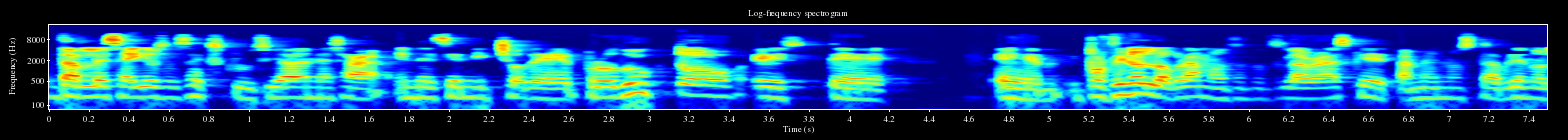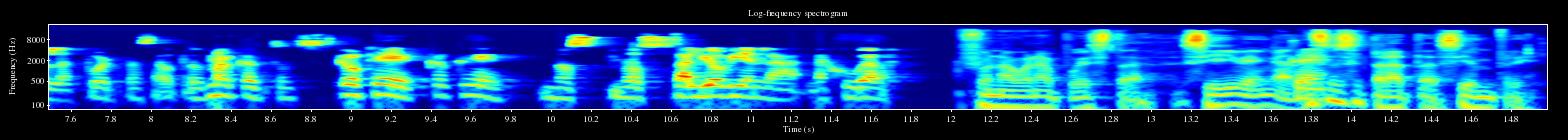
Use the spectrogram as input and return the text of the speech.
darles a ellos esa exclusividad en, esa, en ese nicho de producto. Este, eh, por fin lo logramos. Entonces, la verdad es que también nos está abriendo las puertas a otras marcas. Entonces, creo que, creo que nos, nos salió bien la, la jugada. Fue una buena apuesta. Sí, venga, sí. de eso se trata siempre.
